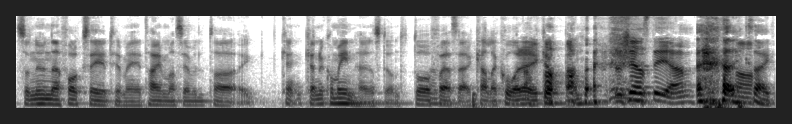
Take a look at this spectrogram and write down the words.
Så nu när folk säger till mig, Taimas, jag vill ta, kan, kan du komma in här en stund? Då får jag så här kalla kårar i kroppen. Då känns det igen. Exakt.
